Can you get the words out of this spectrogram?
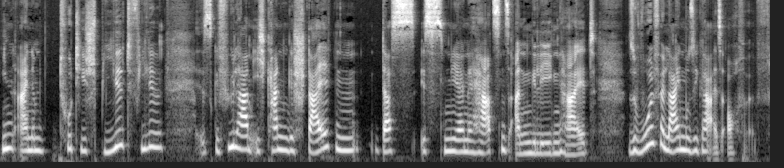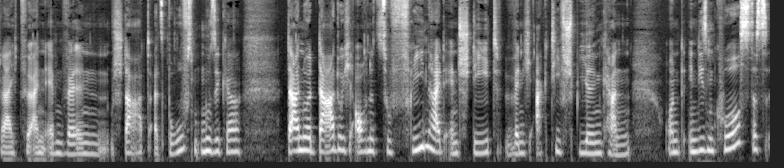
in einem Tutti spielt. Viele das Gefühl haben, ich kann gestalten. Das ist mir eine Herzensangelegenheit, sowohl für Laienmusiker als auch vielleicht für einen eventuellen Start als Berufsmusiker da nur dadurch auch eine Zufriedenheit entsteht, wenn ich aktiv spielen kann. Und in diesem Kurs, das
